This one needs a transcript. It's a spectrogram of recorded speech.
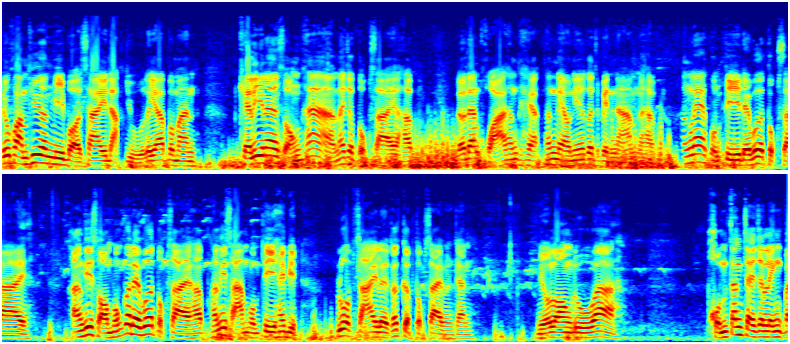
ด้วยความที่มันมีบ่อทรายดักอยู่ระยะประมาณแครี่น่าจะสองห้าน่าจะตกทรายครับ แล้วด้านขวาทั้งแถทั้งแนวนี้ก็จะเป็นน้ำนะครับ ครั้งแรกผมตีไดเวอร์ตกทราย ครั้งที่ 2 ผมก็ไดเวอร์ตกทรายครับ ครั้งที่ 3 ผมตีไฮบิด รวบซ้ายเลยก็เกือบตกทรายเหมือนกัน เดี๋ยวลองดูว่า ผมตั้งใจจะเล็งไป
